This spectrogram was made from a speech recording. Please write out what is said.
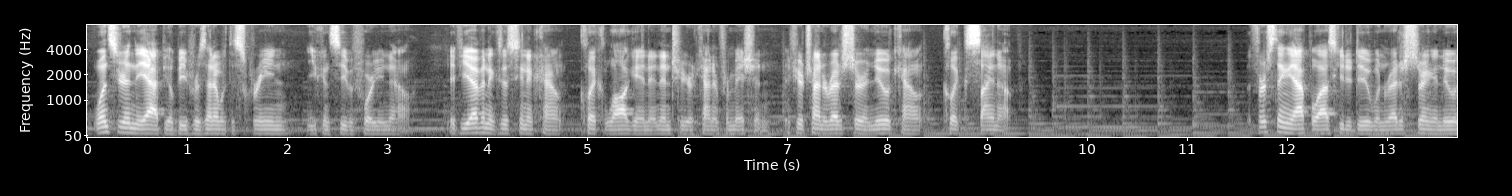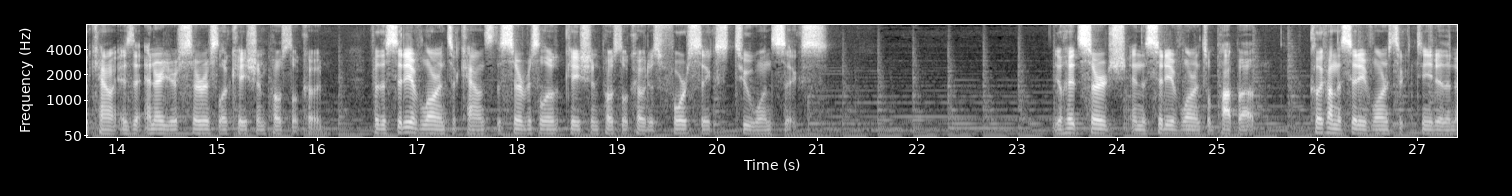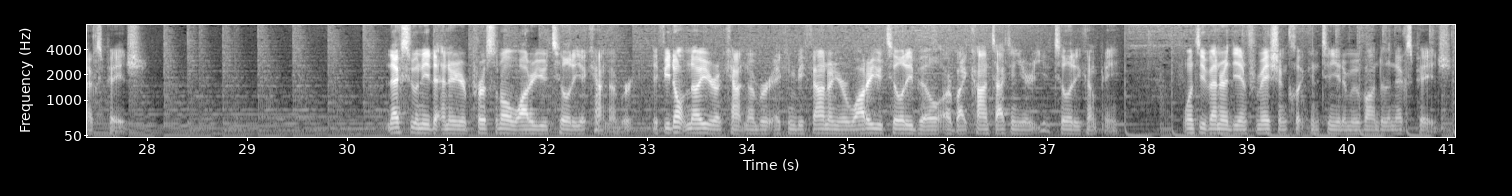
Once you're in the app, you'll be presented with the screen you can see before you now. If you have an existing account, click Login and enter your account information. If you're trying to register a new account, click Sign Up. The first thing the app will ask you to do when registering a new account is to enter your service location postal code. For the City of Lawrence accounts, the service location postal code is 46216. You'll hit search and the City of Lawrence will pop up. Click on the City of Lawrence to continue to the next page. Next, you'll need to enter your personal water utility account number. If you don't know your account number, it can be found on your water utility bill or by contacting your utility company. Once you've entered the information, click Continue to move on to the next page.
